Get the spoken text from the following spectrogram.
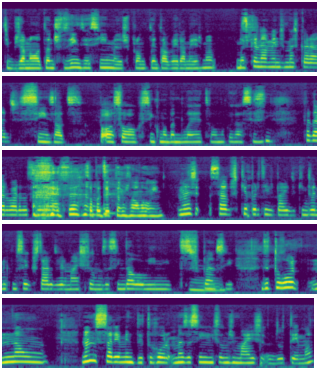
Tipo, já não há tantos vizinhos e assim, mas pronto, tentava ir à mesma. E Mas se calhar menos mascarados. sim, exato. Ou só assim com uma bandeleta ou uma coisa assim. Sim. Para dar o ar da segurança. Só para dizer que estamos no Halloween. Mas sabes que a partir pai, do quinto ano comecei a gostar de ver mais filmes assim de Halloween e de suspense e de terror, não, não necessariamente de terror, mas assim filmes mais do tema.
